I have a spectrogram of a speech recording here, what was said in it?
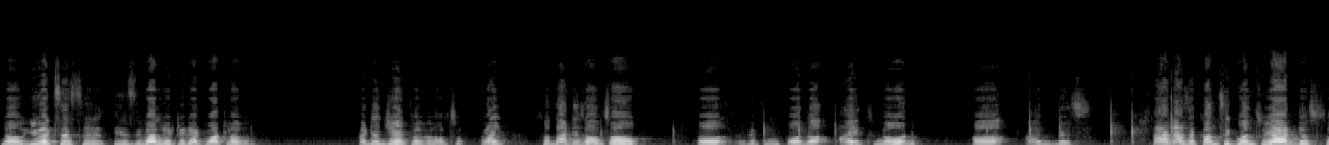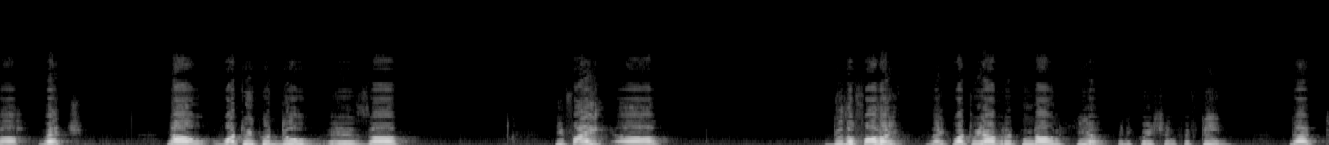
Now, u x x is evaluated at what level? At the jth level also right. So, that is also uh, written for the ith node uh, and this and as a consequence we add this uh, wedge. Now, what we could do is uh, if I uh, do the following like what we have written down here in equation 15 that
